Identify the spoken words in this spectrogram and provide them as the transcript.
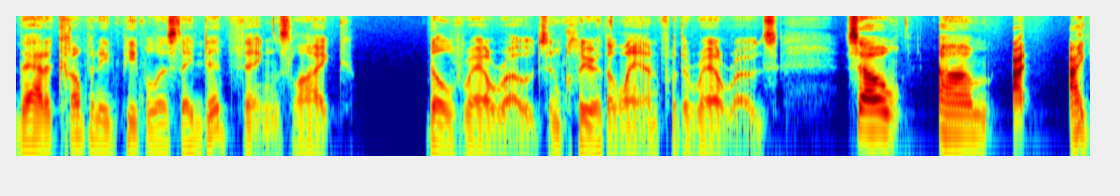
that accompanied people as they did things like build railroads and clear the land for the railroads. So um, I, I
